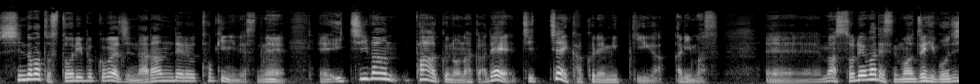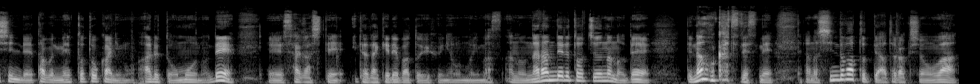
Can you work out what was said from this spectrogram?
シンドバッドストーリーブックボヤジ並んでる時にですね、え一番パークの中でちっちゃい隠れミッキーがあります。えー、まあそれはですね、まあぜひご自身で多分ネットとかにもあると思うので、えー、探していただければというふうに思います。あの、並んでる途中なので、で、なおかつですね、あの、シンドバッドってアトラクションは、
